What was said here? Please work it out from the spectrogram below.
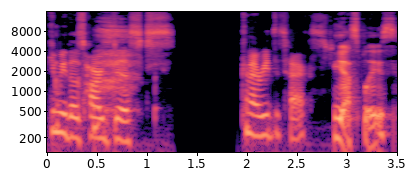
give me those hard discs. Can I read the text? Yes, please.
